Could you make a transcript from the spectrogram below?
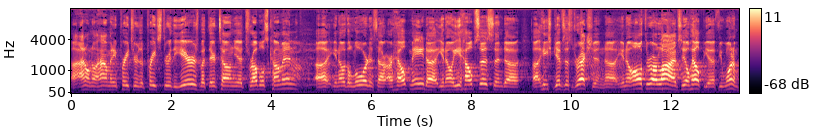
I don't know how many preachers have preached through the years, but they're telling you trouble's coming. Uh, you know, the Lord is our, our. Uh, you know, He helps us and uh, uh He gives us direction. Uh, you know, all through our lives, He'll help you if you want Him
